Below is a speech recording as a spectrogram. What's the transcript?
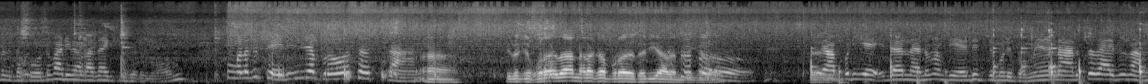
பழத்தை போட்டு வடிவா வதக்கி விடுவோம். உங்களுக்கு தெரிஞ்ச ப்ரோசஸ் தான். இதுக்கு பிறகுதான் நடக்க தெரியாதுன்றீங்களா இது அப்படியே இதான் அப்படியே எடுத்து முடிப்போம். ஏன்னா அடுத்ததா இது நான்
